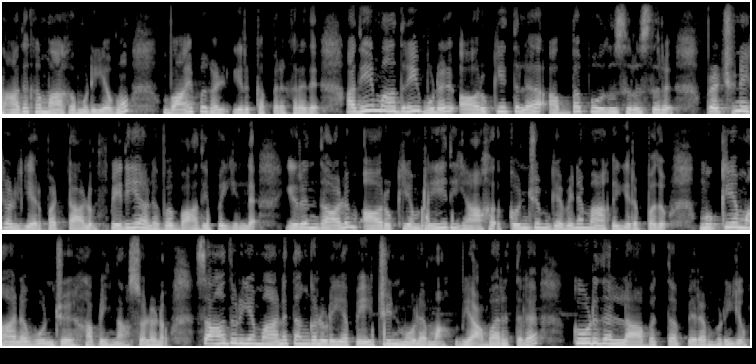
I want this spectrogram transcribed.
சாதகமாக முடியவும் வாய்ப்புகள் இருக்கப்பெறுகிறது. அதே மாதிரி உடல் ஆரோக்கியத்தில் அவ்வப்போது சிறு சிறு பிரச்சனைகள் ஏற்பட்டாலும் பெரிய அளவு பாதிப்பு இல்லை. இருந்தாலும் ஆரோக்கியம் ரீதியாக கொஞ்சம் கவனமாக இருப்பதும் முக்கியமான ஒன்று அப்படின்னு நான் சொல்லணும். சாதுரியமான தங்களுடைய பேச்சின் மூலமாக வியாபாரத்தில் கூடுதல் லாபத்தை பெற முடியும்.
